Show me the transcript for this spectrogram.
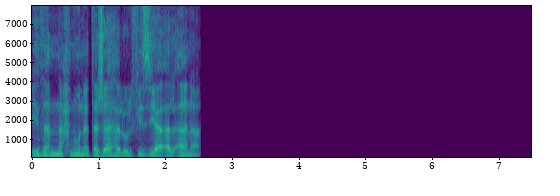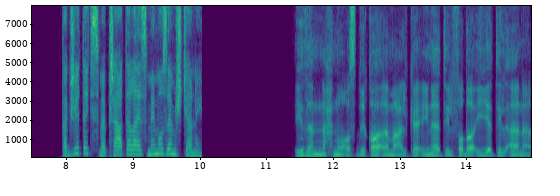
إذا نحن نتجاهل الفيزياء الآن. Takže teď jsme přátelé s mimozemšťany. إذا نحن أصدقاء مع الكائنات الفضائية الآن.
